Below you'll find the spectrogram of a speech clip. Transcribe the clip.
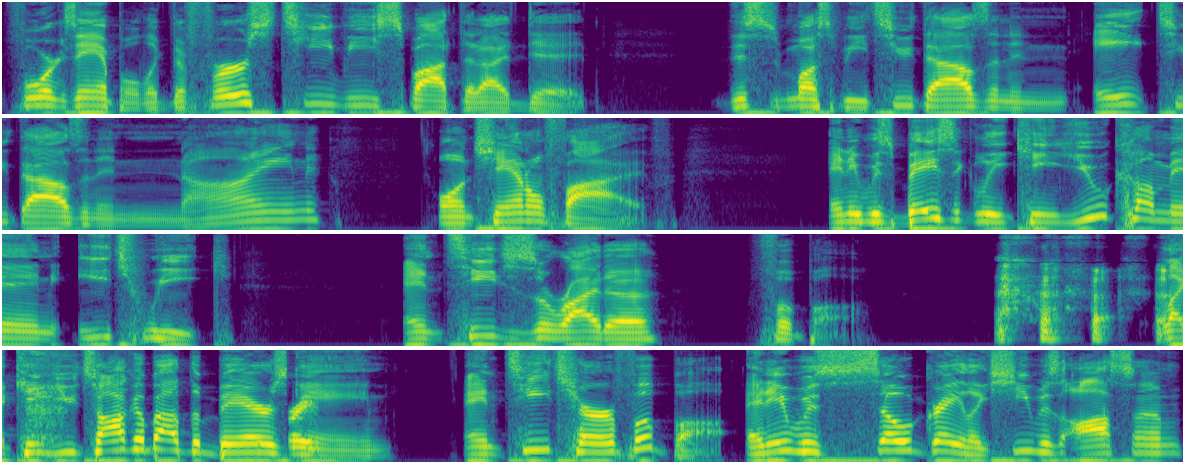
for example like the first tv spot that i did this must be 2008 2009 on channel 5 and it was basically can you come in each week and teach Zoraida football. Like, can you talk about the Bears game and teach her football? And it was so great. Like, she was awesome.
